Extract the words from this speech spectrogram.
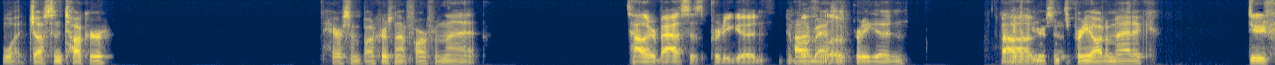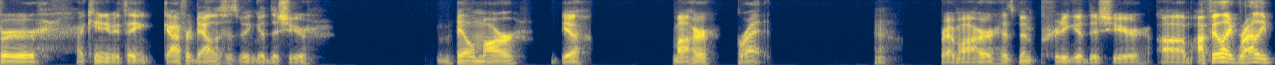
what Justin Tucker, Harrison Butker's not far from that. Tyler Bass is pretty good. Tyler Buffalo. Bass is pretty good. Um, Peterson's pretty automatic. Dude, for I can't even think. Guy for Dallas has been good this year. Bill Maher. Yeah. Maher. Brett. Yeah. Brett Maher has been pretty good this year. Um, I feel like Riley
